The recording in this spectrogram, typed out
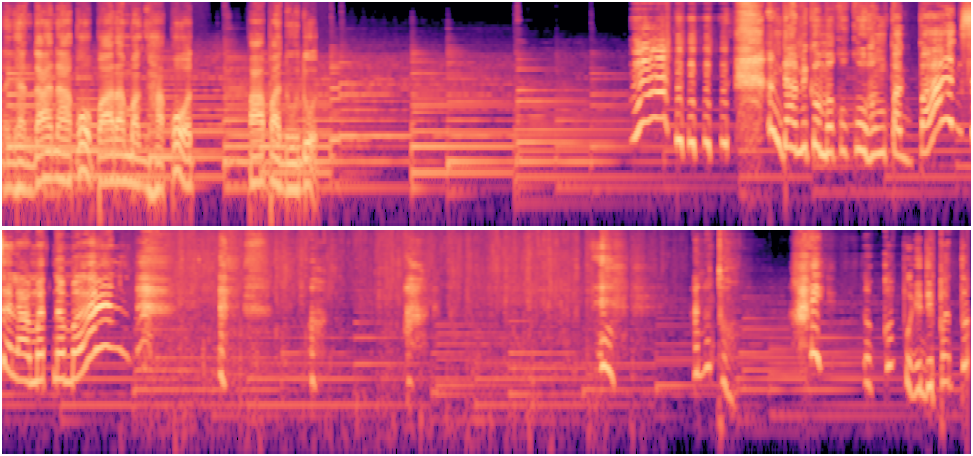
Naghanda na ako para maghakot papadudot. Ang dami ko makukuhang pagpag. Salamat naman. Ah, ah. Eh, ano to? Ay, naku, pwede pa to.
